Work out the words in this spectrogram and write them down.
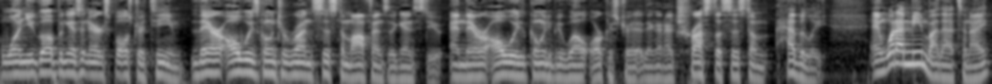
when you go up against an Erik Spoelstra team, they are always going to run system offense against you, and they're always going to be well orchestrated. They're going to trust the system heavily. And what I mean by that tonight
